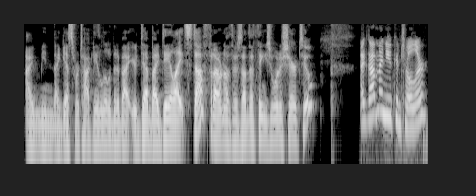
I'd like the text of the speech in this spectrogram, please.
I mean, I guess we're talking a little bit about your Dead by Daylight stuff, but I don't know if there's other things you want to share too. I got my new controller,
